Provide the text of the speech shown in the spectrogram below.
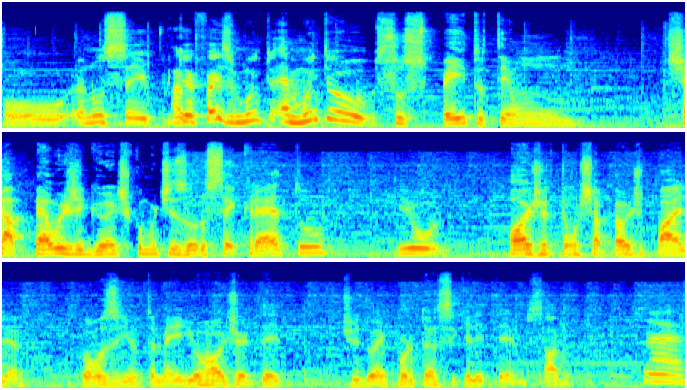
Ou eu não sei, porque ah. faz muito. É muito suspeito ter um chapéu gigante como tesouro secreto e o Roger ter um chapéu de palha igualzinho também. E o Roger ter tido a importância que ele teve, sabe? É.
